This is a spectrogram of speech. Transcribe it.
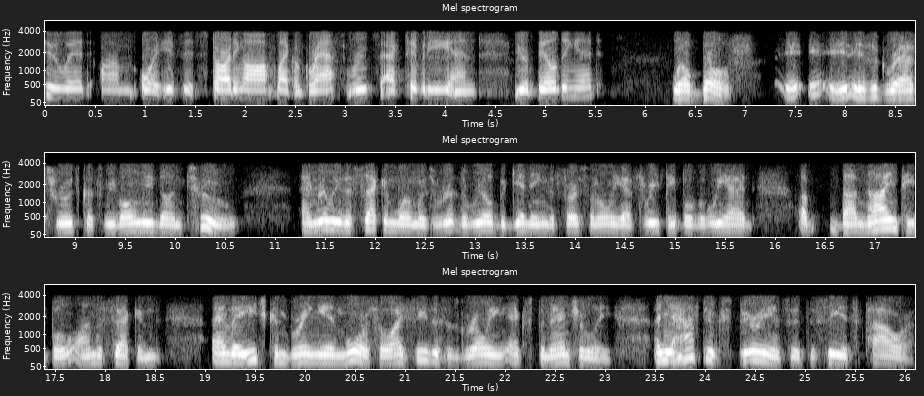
to it, um, or is it starting off like a grassroots activity and you're building it? Well, both. it, it, it is a grassroots because we've only done two and really the second one was re- the real beginning. The first one only had three people, but we had uh, about nine people on the second, and they each can bring in more. So I see this as growing exponentially, and you have to experience it to see its power,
